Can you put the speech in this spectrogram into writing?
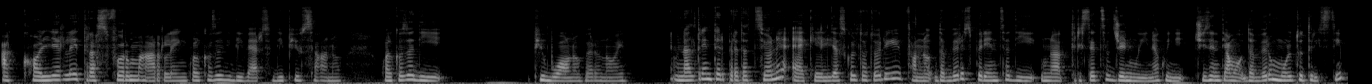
accoglierle e trasformarle in qualcosa di diverso, di più sano, qualcosa di più buono per noi. Un'altra interpretazione è che gli ascoltatori fanno davvero esperienza di una tristezza genuina, quindi ci sentiamo davvero molto tristi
